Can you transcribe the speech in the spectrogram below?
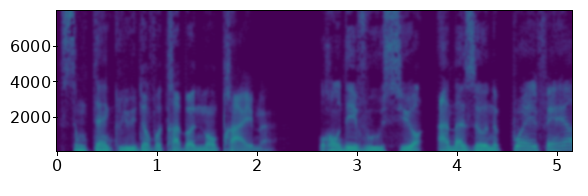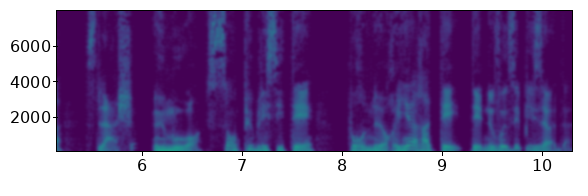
sont inclus dans votre abonnement Prime. Rendez-vous sur amazon.fr slash humour sans publicité pour ne rien rater des nouveaux épisodes.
